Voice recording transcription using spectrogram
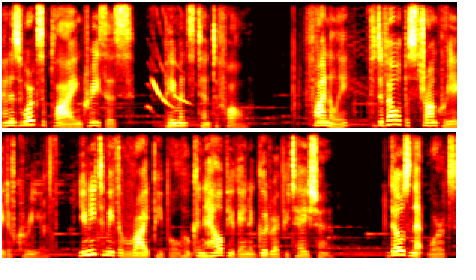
And as work supply increases, payments tend to fall. Finally, to develop a strong creative career, you need to meet the right people who can help you gain a good reputation. Those networks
